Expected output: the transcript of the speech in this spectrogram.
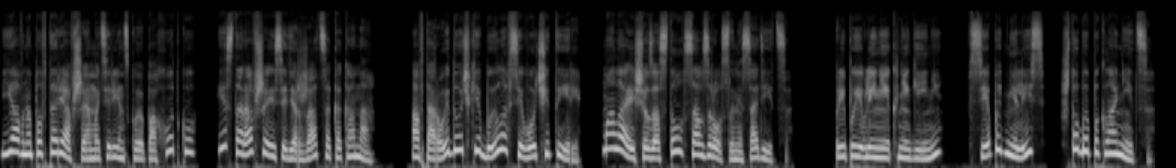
явно повторявшая материнскую походку и старавшаяся держаться, как она. А второй дочке было всего четыре, мала еще за стол со взрослыми садиться. При появлении княгини все поднялись, чтобы поклониться.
